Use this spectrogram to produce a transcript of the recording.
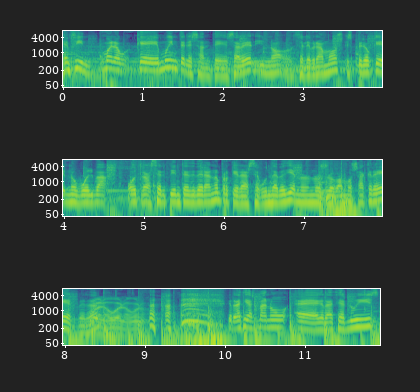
En fin, bueno, que muy interesante saber y no celebramos. Espero que no vuelva otra serpiente de verano porque la segunda vez ya no nos lo vamos a creer, ¿verdad? Bueno, bueno, bueno. gracias Manu, eh, gracias Luis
